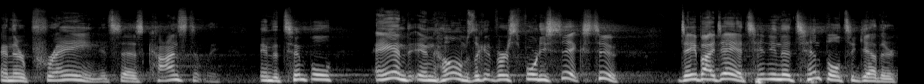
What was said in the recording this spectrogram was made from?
and they're praying, it says, constantly in the temple and in homes. Look at verse 46 too. Day by day, attending the temple together.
